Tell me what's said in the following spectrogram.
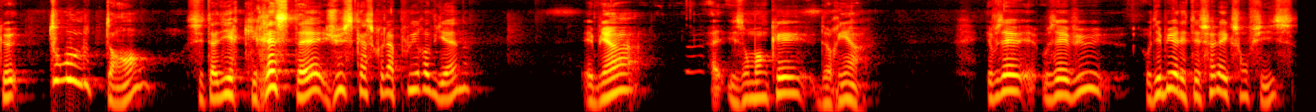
que tout le temps, c'est-à-dire qu'il restait jusqu'à ce que la pluie revienne, eh bien, ils ont manqué de rien. Et vous avez, vu, au début, elle était seule avec son fils,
